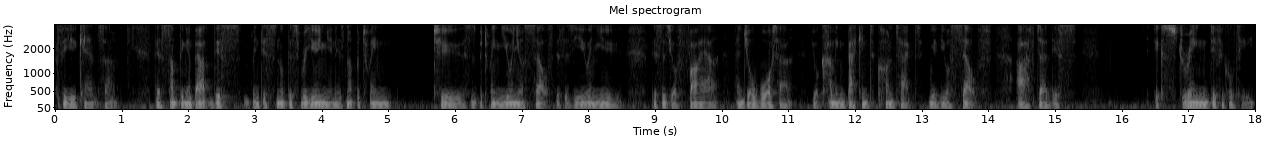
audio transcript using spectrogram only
for you, Cancer. There's something about this medicinal, this reunion is not between two. This is between you and yourself. This is you and you. This is your fire and your water. You're coming back into contact with yourself after this extreme difficulty.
